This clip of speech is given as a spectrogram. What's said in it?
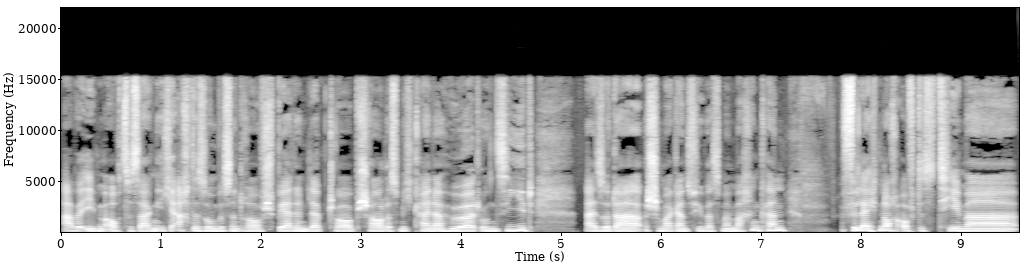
aber eben auch zu sagen, ich achte so ein bisschen drauf, sperre den Laptop, schaue, dass mich keiner hört und sieht. Also da schon mal ganz viel, was man machen kann. Vielleicht noch auf das Thema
